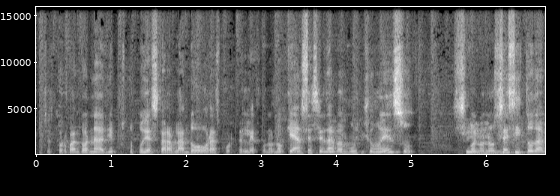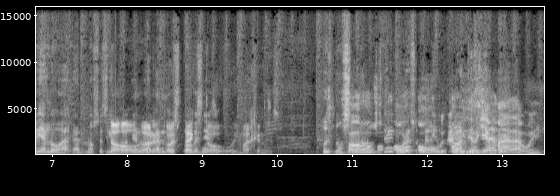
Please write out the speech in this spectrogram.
pues, estorbando a nadie, pues tú podías estar hablando horas por teléfono, ¿no? Que antes se daba mucho eso. sí. Bueno, no sé si todavía lo hagan, no sé si No, todavía lo hagan los es jóvenes. texto o imágenes. Pues no, o- sé, o, por eso te o- digo, videollamada, güey.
